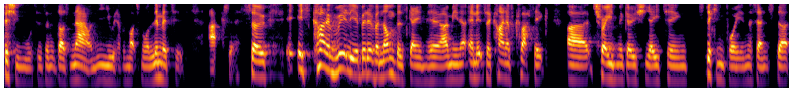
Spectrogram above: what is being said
fishing waters than it does now, and the EU would have a much more limited access. So it's kind of really a bit of a numbers game here. I mean, and it's a kind of classic uh, trade negotiating sticking point in the sense that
